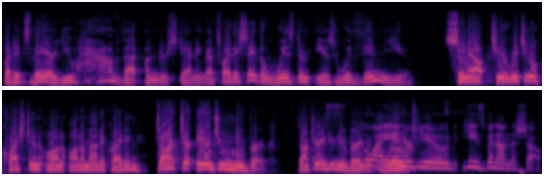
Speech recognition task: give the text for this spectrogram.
But it's there. You have that understanding. That's why they say the wisdom is within you. So now to your original question on automatic writing dr andrew newberg Dr. Yes. Andrew Newberg, who I wrote, interviewed, he's been on the show.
